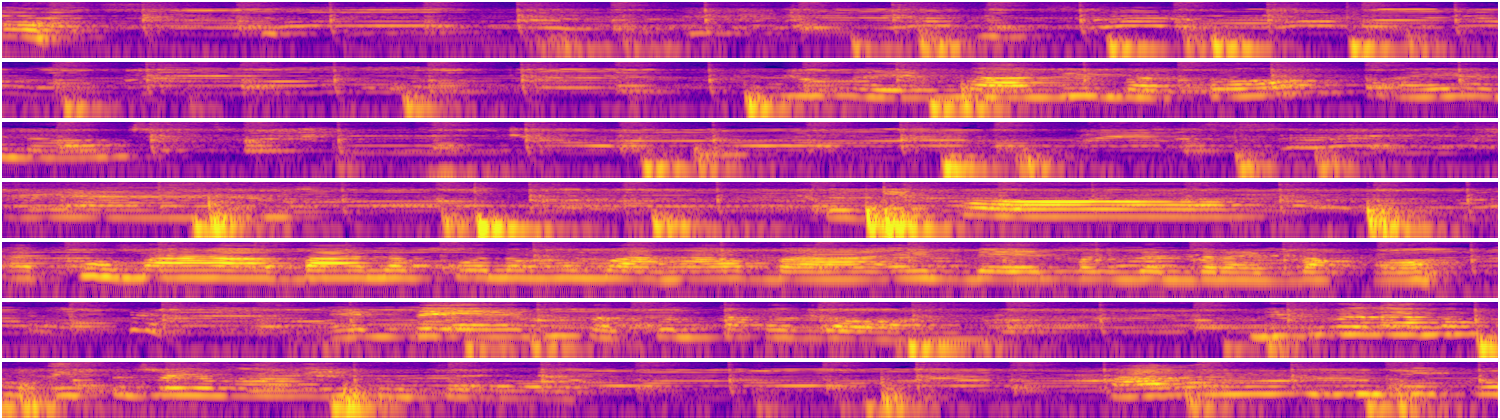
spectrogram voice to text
Ako. Yun? Bagay ba to? Ayan o. Ayan. Sige po. At humahaba na po ng humahaba. And then, magdadrive ako. And then, pagpunta ko doon. Hindi ko malaman kung ito ba yung aking isusuot. Parang hindi ko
